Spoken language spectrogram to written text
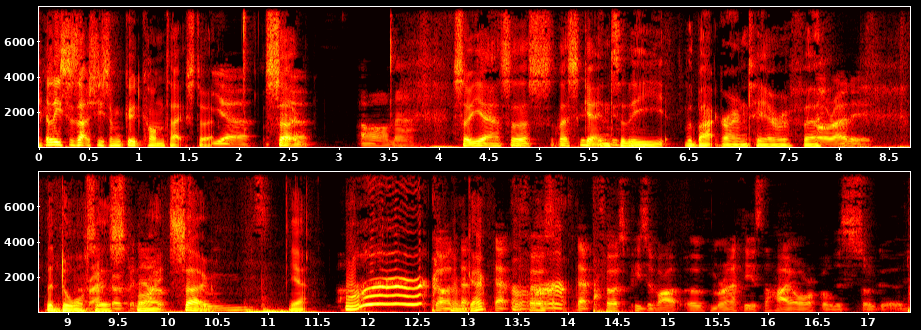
at least there's actually some good context to it. yeah. So- yeah. oh man. So yeah, so let's, let's get into the, the background here of, uh, Alrighty. the daughters. Right. So, yeah. God, There we that, go. that first that first piece of art of Morathi as the High Oracle is so good.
